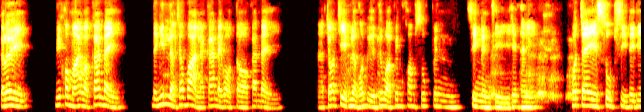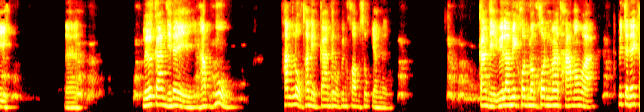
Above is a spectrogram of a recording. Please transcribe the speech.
ก็เลยมีความหมายว่าการได้ได้ยินเรื่องชาวบ้านและการได้เว้าต่อการได้อ่าเจาะจีบเรื่องคนอื่นถือว่าเป็นความสุขเป็นสิ่งหนึ่งที่เฮ็ดให้หัวใจสูบสีได้ดีนะหรือการที่ได้รับรู้ทันโลกทันเหตุการณ์ถือว่าเป็นความสุขอย่างหนึ่ง การที่เวลามีคนบางคนมาถามเฮาว่า เป็นจะได้ค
